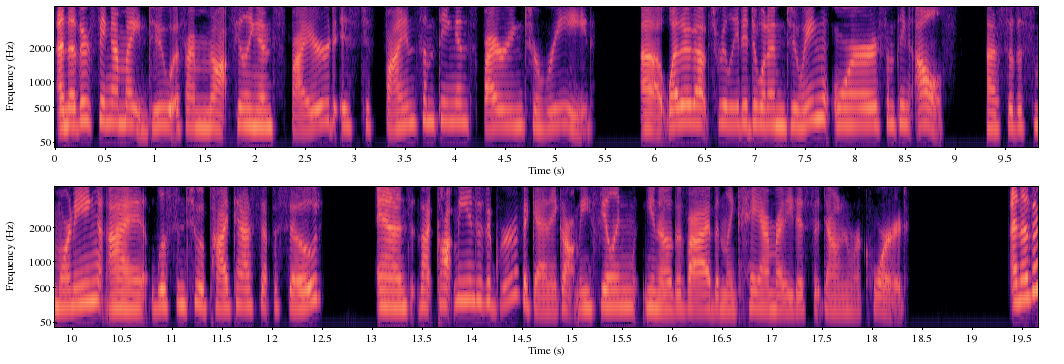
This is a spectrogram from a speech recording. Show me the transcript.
Another thing I might do if I'm not feeling inspired is to find something inspiring to read uh, whether that's related to what I'm doing or something else. Uh, so this morning, I listened to a podcast episode and that got me into the groove again. It got me feeling, you know, the vibe and like, hey, I'm ready to sit down and record. Another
